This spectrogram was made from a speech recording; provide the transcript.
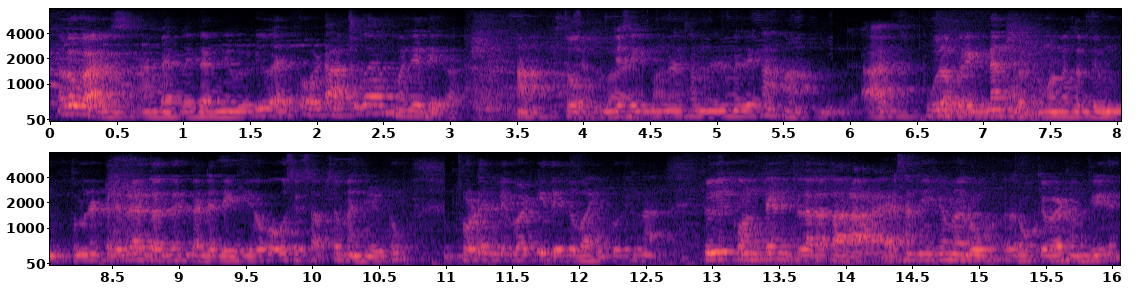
Hello guys I am back with a new video episode आ चुका है मज़े देगा हाँ तो जैसे कि तुमने थंबनेल में देखा हाँ आज पूरा ब्रेक डाउन कर दूँगा मतलब जो तुमने ट्रेलर दस दिन पहले देख लिया होगा उस हिसाब से मैं हूँ। थोड़े लिबर्टी दे दो भाई को इतना क्योंकि कंटेंट लगातार आ रहा है ऐसा नहीं कि मैं रोक रोक के बैठा हूँ चीज़ें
